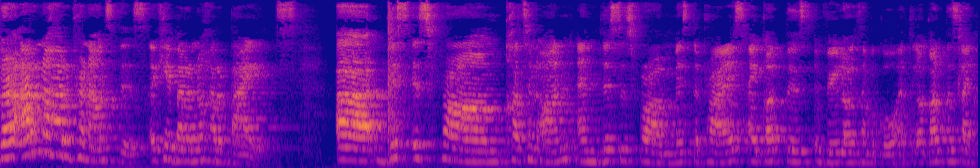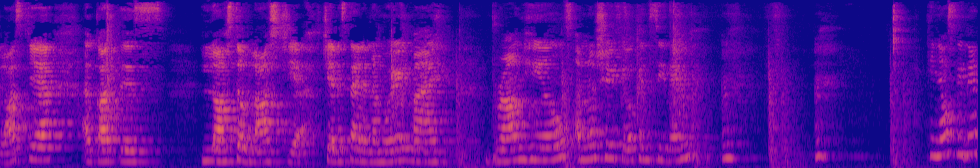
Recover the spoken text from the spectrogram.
girl, I don't know how to pronounce this, okay, but I know how to buy it. Uh, this is from Cotton On and this is from Mr. Price. I got this a very long time ago. I think I got this like last year. I got this last of last year. Do you understand? And I'm wearing my brown heels. I'm not sure if y'all can see them. Mm, mm. Can y'all see them?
